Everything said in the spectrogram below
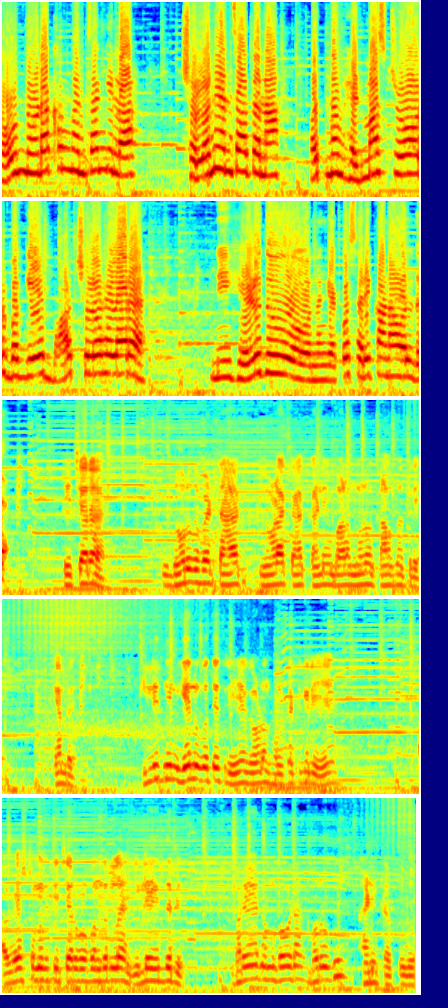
ಗೌಡ್ ನೋಡಕ್ ಹಂಗ ಅನ್ಸಂಗಿಲ್ಲ. ಚಲೋನೇ ಅನ್ಸಾತನ. ಮತ್ ನಮ್ ಹೆಡ್ ಮಾಸ್ಟರ್ ಅವ್ರ ಬಗ್ಗೆ ಬಾಳ ಚಲೋ ಹೇಳ್ಯಾರ. ನೀ ಹೇಳುದು ನಂಗೆ ಯಾಕೋ ಸರಿ ಕಾಣವಲ್ದ. ಟೀಚರ್ ದೂರದ ಬೆಟ್ಟ ನೋಡಕ ಕಣ್ಣಿಗೆ ಭಾಳ ನೋಡೋ ಕಾಣ್ತತ್ರಿ. ಏನ್ರಿ? ಇಲ್ಲಿ ನಿಮ್ಗೆ ಏನು ಗೊತ್ತೈತ್ರಿ? ಗೌಡನ್ ಹಲ್ಕಟ್ಗಿರಿ ಅವೆಷ್ಟು ಮಂದಿ ಟೀಚರ್ಗಳು ಬಂದ್ರಲ್ಲ, ಇಲ್ಲೇ ಇದ್ರಿ. ಬರೇ ನಮ್ ಗೌಡ, ಬರುದು, ಹಣಿ ಕಾಕುದು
